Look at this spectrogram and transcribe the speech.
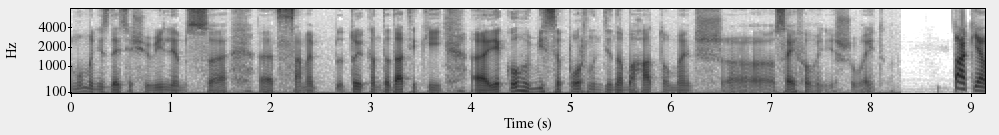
тому мені здається, що Вільямс е, це саме той кандидат, який, е, якого місце в Портленді набагато менш е, сейфове, ніж у Вейтона. Так, я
